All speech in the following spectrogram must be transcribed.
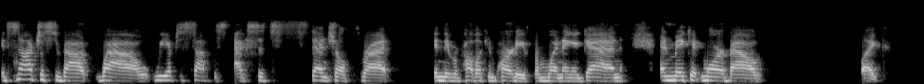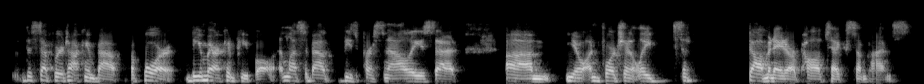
it's not just about, wow, we have to stop this existential threat in the Republican Party from winning again and make it more about like the stuff we were talking about before, the American people, and less about these personalities that, um, you know, unfortunately dominate our politics sometimes.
